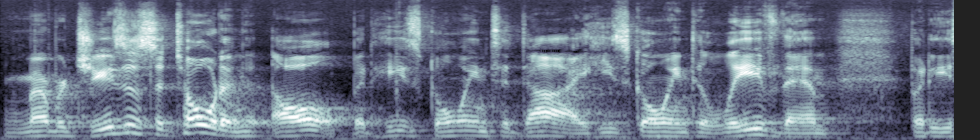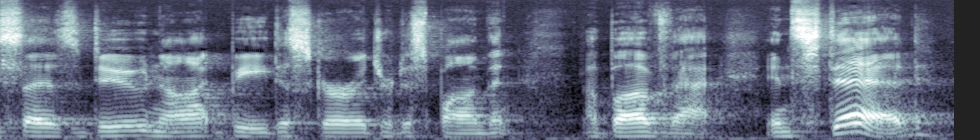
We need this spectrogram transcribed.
Remember, Jesus had told him, Oh, but he's going to die. He's going to leave them. But he says, Do not be discouraged or despondent above that. Instead,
